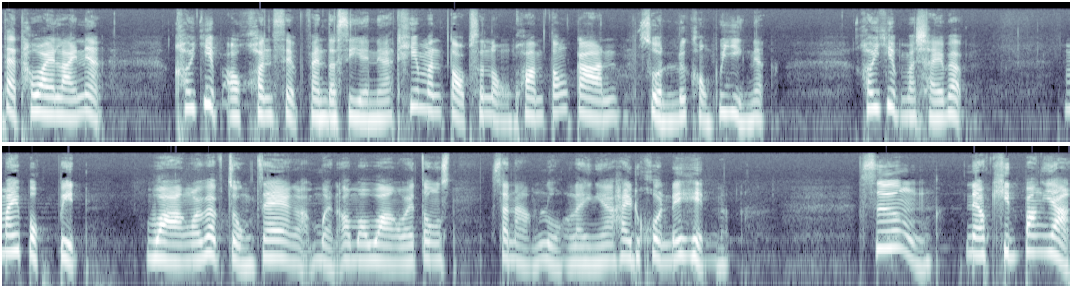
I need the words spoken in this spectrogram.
แต่ Twilight เนี่ยเขาหยิบเอาคอนเซปต์แฟนตาซีเนี้ยที่มันตอบสนองความต้องการส่วนลึกของผู้หญิงเนี่ยเขาหยิบมาใช้แบบไม่ปกปิดวางไว้แบบโจ่งแจ้งอะ่ะเหมือนเอามาวางไว้ตรง สนามหลวงอะไรเงี้ย ให้ทุกคนได้เห็นอะซึ่งแนวคิดบางอย่าง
